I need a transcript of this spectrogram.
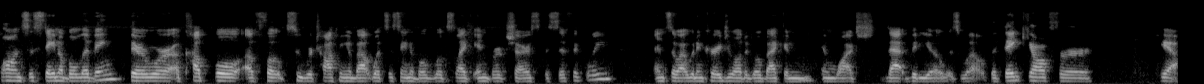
on sustainable living. There were a couple of folks who were talking about what sustainable looks like in berkshire specifically. And so i would encourage you all to go back and, and watch that video as well. But thank y'all for yeah,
